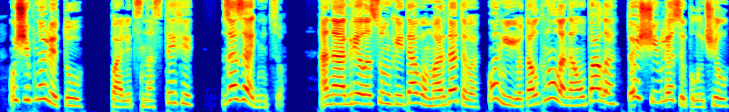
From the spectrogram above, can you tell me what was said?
— «ущипнули ту». Палец на Стефи. «За задницу». Она огрела сумкой того мордатого, он ее толкнул, она упала, тощий в лес и получил.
